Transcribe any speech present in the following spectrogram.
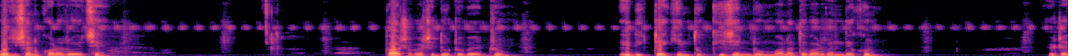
পজিশন করা রয়েছে। পাশাপাশি দুটো বেডরুম এদিকটায় কিন্তু কিচেন রুম বানাতে পারবেন, দেখুন। এটা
